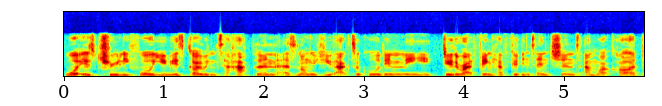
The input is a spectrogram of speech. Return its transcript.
what is truly for you is going to happen as long as you act accordingly, do the right thing, have good intentions, and work hard.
